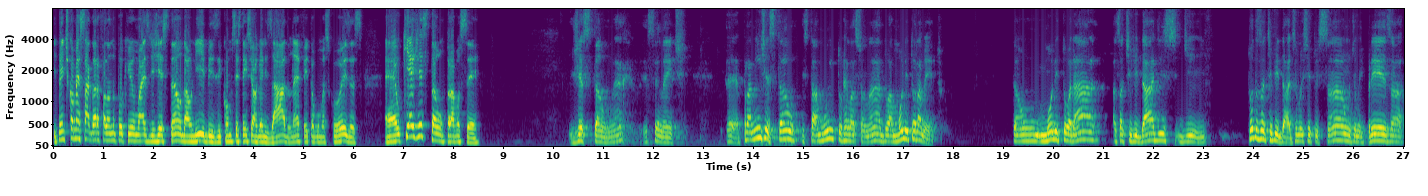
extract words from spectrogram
e para a gente começar agora falando um pouquinho mais de gestão da Unibis e como vocês têm se organizado, né, feito algumas coisas, é, o que é gestão para você? Gestão, né? Excelente. É, Para mim, gestão está muito relacionado a monitoramento. Então, monitorar as atividades de todas as atividades de uma instituição, de uma empresa,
